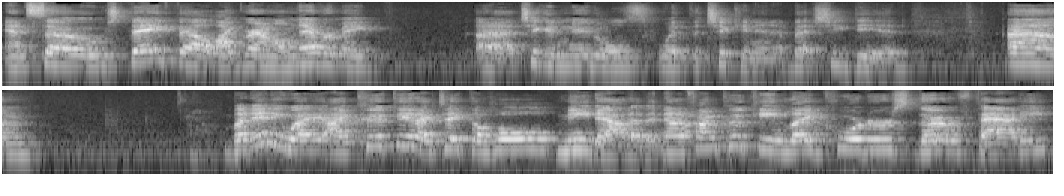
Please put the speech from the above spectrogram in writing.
And so they felt like Grandma never made uh, chicken noodles with the chicken in it, but she did. Um, but anyway, I cook it, I take the whole meat out of it. Now if I'm cooking leg quarters, they're fatty,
